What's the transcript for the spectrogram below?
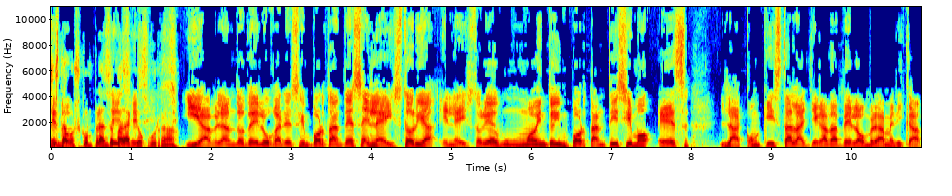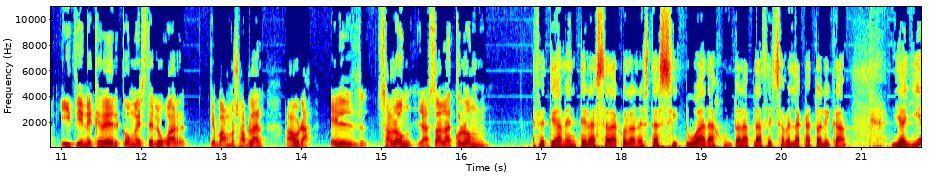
estamos comprando para que ocurra. Y hablando de lugares importantes en la historia en la historia un momento importantísimo es la conquista la llegada del hombre a América. Y tiene que ver con este lugar que vamos a hablar. Ahora el salón la sala Colón Efectivamente, la Sala Colón está situada junto a la Plaza Isabel la Católica y allí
